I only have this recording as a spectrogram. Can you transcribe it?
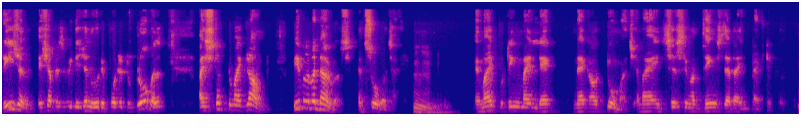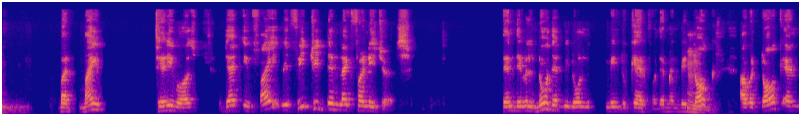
region, Asia Pacific region, who reported to global. I stuck to my ground. People were nervous, and so was I. Mm. Am I putting my leg neck out too much? Am I insisting on things that are impractical? Mm-hmm. But my theory was that if I if we treat them like furnitures, then they will know that we don't mean to care for them, and we mm-hmm. talk. Our talk and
